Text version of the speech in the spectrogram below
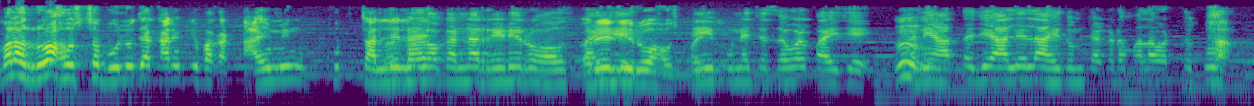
मला रो हाऊसचं बोलू द्या कारण की बघा टायमिंग खूप चाललेलं भरपूर आहे. लोकांना ready row house ready row house ते पुण्याच्या जवळ पाहिजे. हम्म. आणि आता जे आलेलं आहे तुमच्याकडे मला वाटतं हा. खूप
